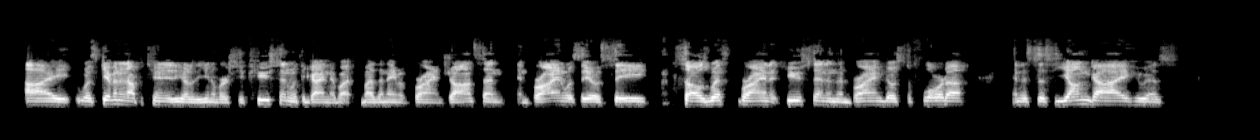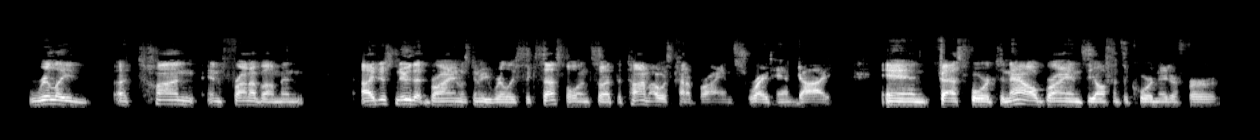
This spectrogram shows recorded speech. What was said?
I was given an opportunity to go to the University of Houston with a guy by, by the name of Brian Johnson. And Brian was the OC. So I was with Brian at Houston, and then Brian goes to Florida. And it's this young guy who has really a ton in front of him. And I just knew that Brian was going to be really successful. And so at the time, I was kind of Brian's right hand guy. And fast forward to now, Brian's the offensive coordinator for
